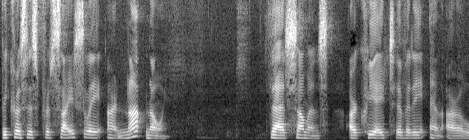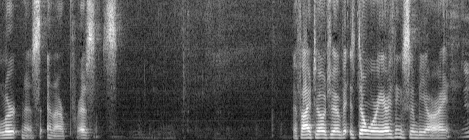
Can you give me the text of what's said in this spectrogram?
Because it's precisely our not knowing that summons our creativity and our alertness and our presence. If I told you, don't worry, everything's going to be all right.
